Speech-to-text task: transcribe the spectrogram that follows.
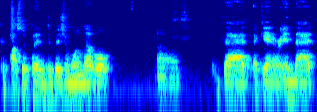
could possibly play the Division One level. Uh, that again are in that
